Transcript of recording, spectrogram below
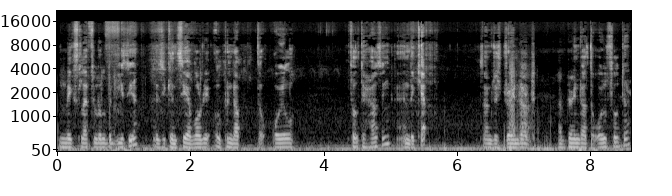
It makes life a little bit easier. As you can see I've already opened up the oil filter housing and the cap. So I'm just drained out I've drained out the oil filter.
